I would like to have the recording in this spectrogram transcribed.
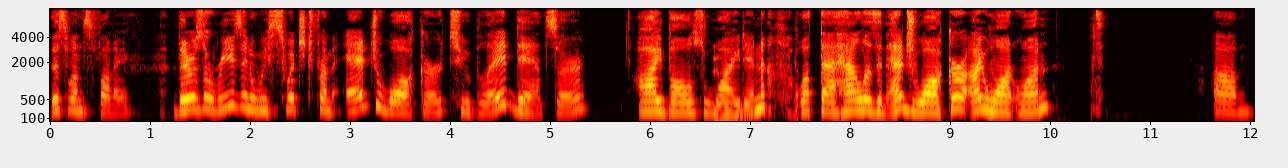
This one's funny. There's a reason we switched from Edge Walker to Blade Dancer. Eyeballs widen. What the hell is an Edge Walker? I want one. Um,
